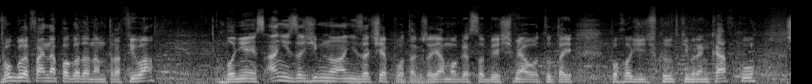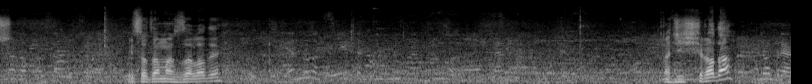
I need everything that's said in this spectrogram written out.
W ogóle fajna pogoda nam trafiła, bo nie jest ani za zimno, ani za ciepło, także ja mogę sobie śmiało tutaj pochodzić w krótkim rękawku. I co to masz za lody? A dziś środa? Dobre.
